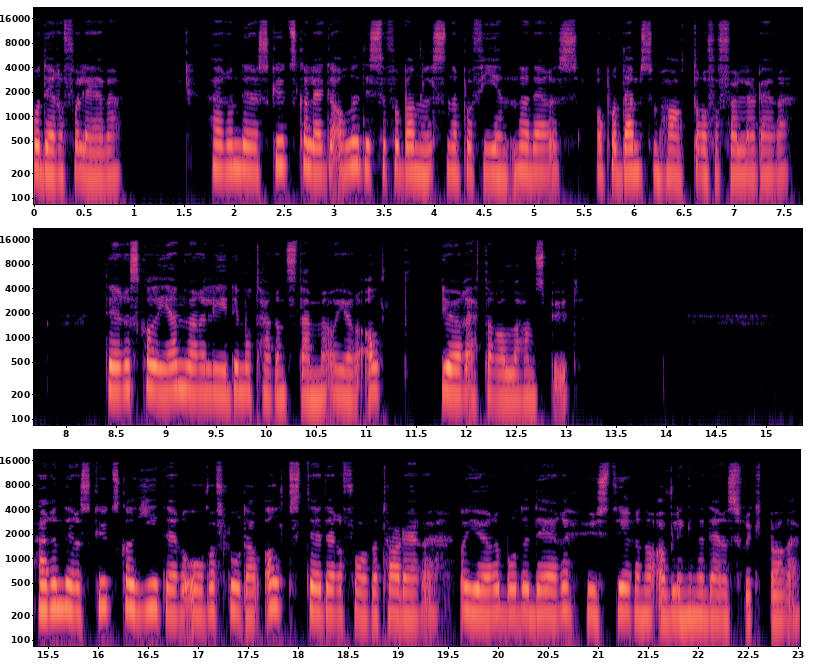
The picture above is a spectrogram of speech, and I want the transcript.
og dere får leve. Herren deres Gud skal legge alle disse forbannelsene på fiendene deres og på dem som hater og forfølger dere. Dere skal igjen være lydige mot Herrens stemme og gjøre alt, gjøre etter alle hans bud. Herren deres Gud skal gi dere overflod av alt det dere foretar dere, og gjøre både dere, husdyrene og avlingene deres fruktbare.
